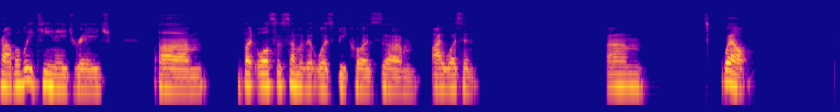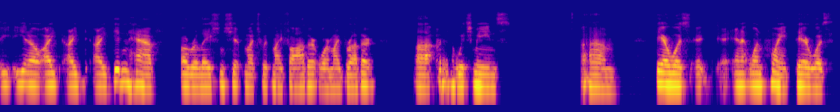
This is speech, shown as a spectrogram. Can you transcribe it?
probably teenage rage, um, but also some of it was because um, I wasn't, um, well, you know, I, I I didn't have a relationship much with my father or my brother, uh, which means um, there was, and at one point there was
